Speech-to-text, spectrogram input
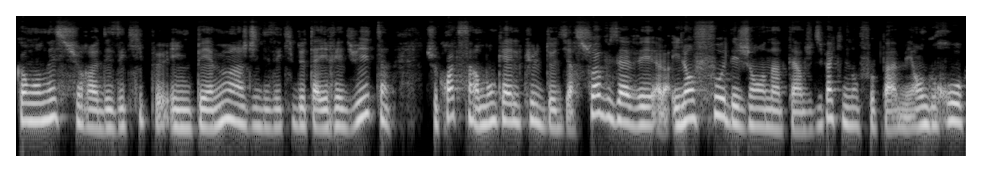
comme on est sur des équipes et une PME, hein, je dis des équipes de taille réduite, je crois que c'est un bon calcul de dire soit vous avez, alors il en faut des gens en interne, je ne dis pas qu'il n'en faut pas, mais en gros,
